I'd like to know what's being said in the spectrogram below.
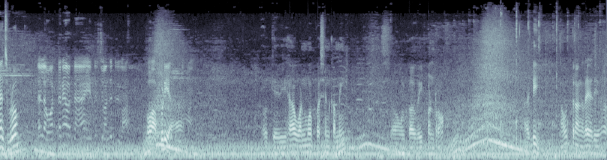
என்னாச்சு ப்ரோ இல்லை ஒருத்தனே ஒருத்தன் எந்திரிச்சு வந்துட்டு இருக்கான். ஓ அப்படியா? Okay we have one more person coming so அவங்களுக்காக வெயிட் பண்ணுறோம் அடி நவுத்துறாங்களே அதையோ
